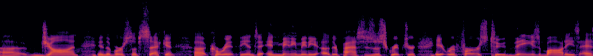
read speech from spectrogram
uh, John, in the verse of Second uh, Corinthians, and many, many other passages of Scripture, it refers to these bodies as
